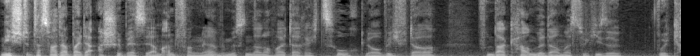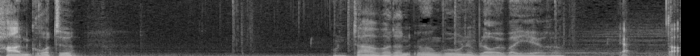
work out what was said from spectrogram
Nee, stimmt, das war da bei der Aschebässe am Anfang, ne? Wir müssen da noch weiter rechts hoch, glaube ich. Da, von da kamen wir damals durch diese Vulkangrotte. Und da war dann irgendwo eine blaue Barriere. Ja, da.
